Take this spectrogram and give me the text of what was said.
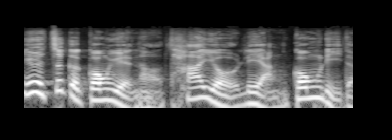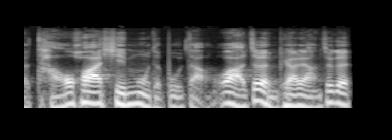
因为这个公园哈，它有两公里的桃花心木的步道，哇，这个很漂亮。这个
